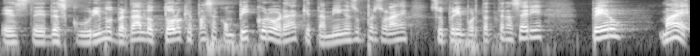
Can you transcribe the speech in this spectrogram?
Este, descubrimos, ¿verdad? Lo, todo lo que pasa con Piccolo, ¿verdad? Que también es un personaje súper importante en la serie. Pero, Mae,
